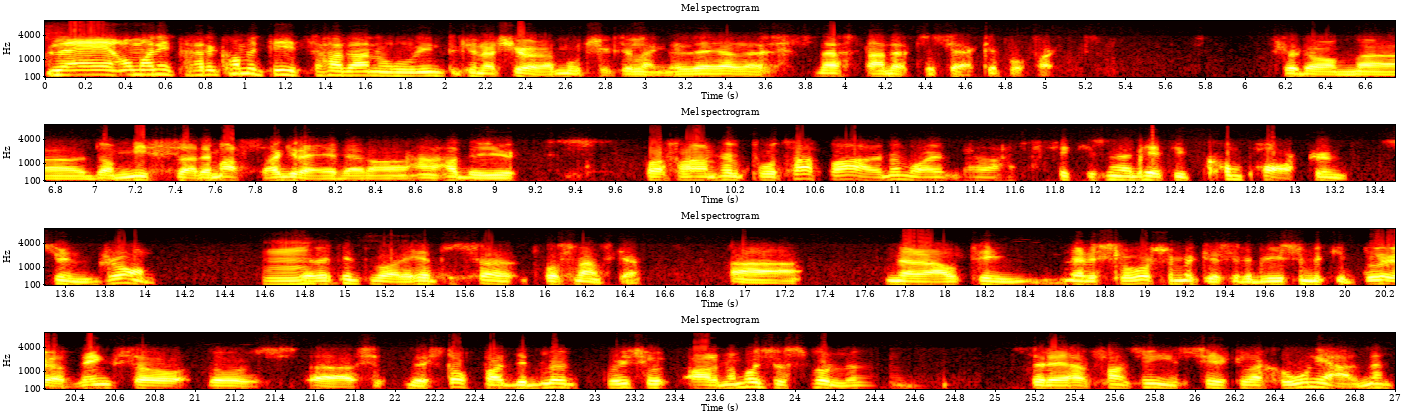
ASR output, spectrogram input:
Nej, om han inte hade kommit dit så hade han nog inte kunnat köra motorcykel längre. Det är jag nästan rätt så säker på faktiskt. För de, eh, de missade massa grejer där. Och Han hade ju... Varför han höll på att tappa armen var Han fick ju sån här, det heter ju compartment syndrom. Jag Mm. vet inte vad det heter på- svenska. Uh, när allting, när det slår så mycket så det blir så mycket blödning så då, uh, det stoppar. Det blöd, var så, armen var ju så svullen så det fanns ju ingen cirkulation i armen.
